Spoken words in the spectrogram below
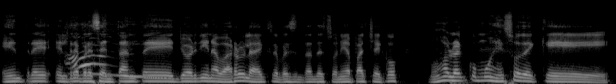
entre el representante Jordi Navarro y la ex representante Sonia Pacheco. Vamos a hablar cómo es eso de que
